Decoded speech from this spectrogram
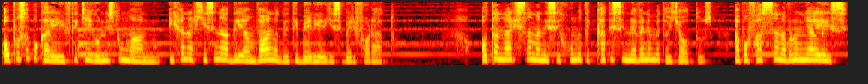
Όπως αποκαλύφθηκε οι γονείς του Μάνου είχαν αρχίσει να αντιλαμβάνονται την περίεργη συμπεριφορά του. Όταν άρχισαν να ανησυχούν ότι κάτι συνέβαινε με το γιο τους, αποφάσισαν να βρουν μια λύση.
